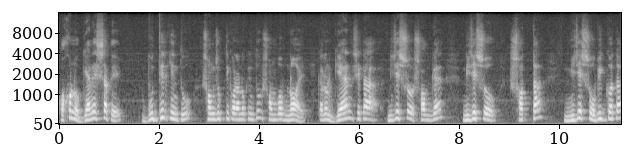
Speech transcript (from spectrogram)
কখনো জ্ঞানের সাথে বুদ্ধির কিন্তু সংযুক্তি করানো কিন্তু সম্ভব নয়। কারণ জ্ঞান সেটা নিজস্ব সজ্ঞা, নিজস্ব সত্তা, নিজস্ব অভিজ্ঞতা,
